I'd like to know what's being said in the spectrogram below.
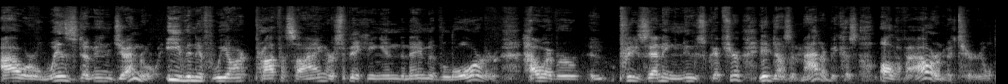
our wisdom in general, even if we aren't prophesying or speaking in the name of the Lord or however uh, presenting new scripture, it doesn't matter because all of our material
